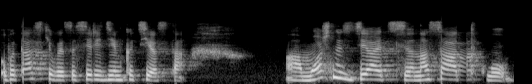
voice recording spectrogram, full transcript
вытаскивается серединка теста. А, можно сделать насадку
